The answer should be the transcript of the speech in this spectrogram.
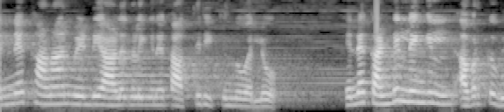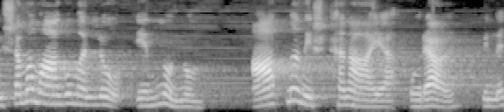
എന്നെ കാണാൻ വേണ്ടി ആളുകൾ ഇങ്ങനെ കാത്തിരിക്കുന്നുവല്ലോ. എന്നെ കണ്ടില്ലെങ്കിൽ അവർക്ക് വിഷമമാകുമല്ലോ എന്നൊന്നും ആത്മനിഷ്ഠനായ ഒരാൾ പിന്നെ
